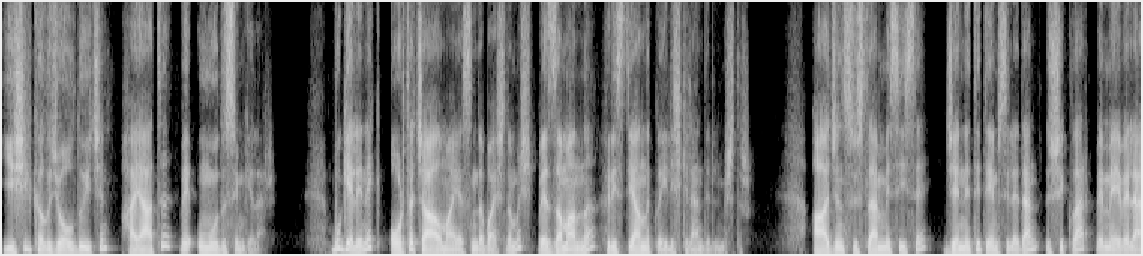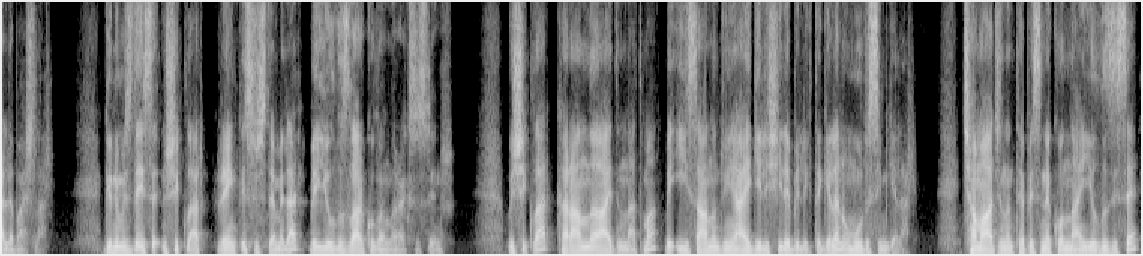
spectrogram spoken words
Yeşil kalıcı olduğu için hayatı ve umudu simgeler. Bu gelenek Orta Çağ Almanya'sında başlamış ve zamanla Hristiyanlıkla ilişkilendirilmiştir. Ağacın süslenmesi ise cenneti temsil eden ışıklar ve meyvelerle başlar. Günümüzde ise ışıklar, renkli süslemeler ve yıldızlar kullanılarak süslenir. Işıklar karanlığı aydınlatma ve İsa'nın dünyaya gelişiyle birlikte gelen umudu simgeler. Çam ağacının tepesine konulan yıldız ise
